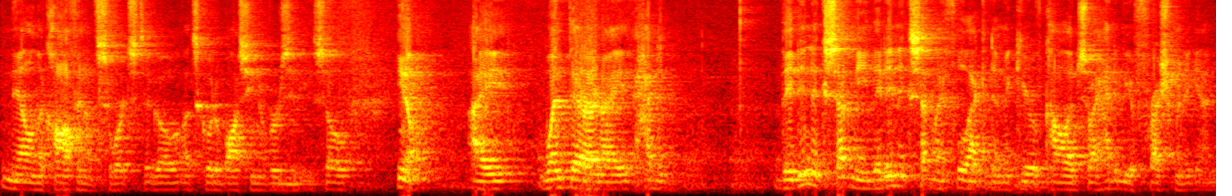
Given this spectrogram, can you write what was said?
nail in the coffin of sorts to go, let's go to Boston University. So, you know, I went there and I had to they didn't accept me, they didn't accept my full academic year of college, so I had to be a freshman again.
